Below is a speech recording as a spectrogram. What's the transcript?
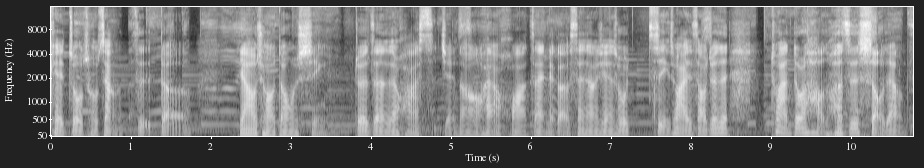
可以做出这样子的要求东西，就是真的是花时间，然后还要花在那个肾上腺素挤出来的时候，就是突然多了好多只手这样子。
